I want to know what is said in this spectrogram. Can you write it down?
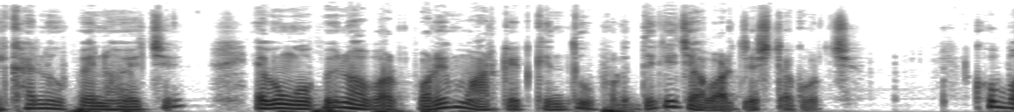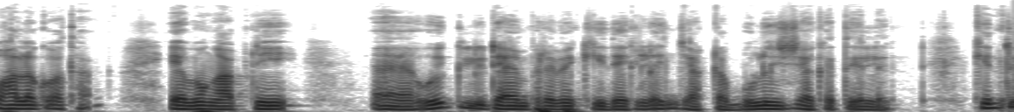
এখানে ওপেন হয়েছে এবং ওপেন হওয়ার পরে মার্কেট কিন্তু উপরের দিকে যাওয়ার চেষ্টা করছে। খুব ভালো কথা। এবং আপনি উইকলি টাইম ফ্রেমে কী দেখলেন? যে একটা বুলিশ জায়গাতে এলেন। কিন্তু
